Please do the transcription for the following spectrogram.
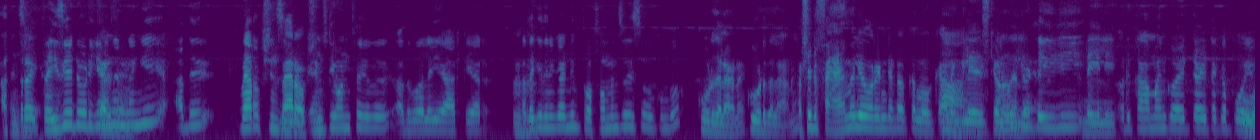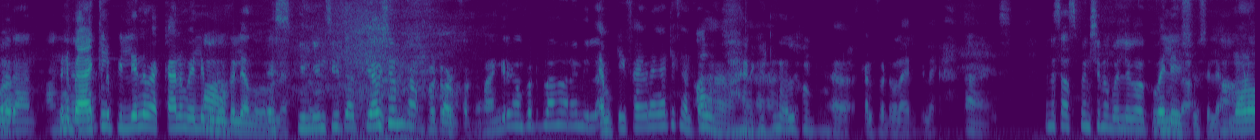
അത്ര ക്രൈസി ആയിട്ട് ഓടിക്കാന്നുണ്ടെങ്കിൽ അത് വേറെ options M T one five അതുപോലെ ഈ ആർ ടി ആർ. അതൊക്കെ ഇതിനെക്കാട്ടും പെർഫോമൻസ് വൈസ് നോക്കുമ്പോൾ കൂടുതലാണ്. കൂടുതലാണ്. പക്ഷെ ഒരു ഫാമിലി ഓറിയന്റഡ് ഒക്കെ നോക്കുകയാണെങ്കിൽ ഡെയിലി ഡെയിലി ഒരു കാമൻ ക്വയറ്റ് ആയിട്ടൊക്കെ പോയി വരാൻ പിന്നെ ബാക്കിൽ പില്ലിന് വെക്കാനും വലിയ ബുദ്ധിമുട്ടില്ല പില്ലിയൻ സീറ്റ് അത്യാവശ്യം കംഫർട്ടബിൾ. ഭയങ്കര കംഫർട്ടബിൾ ആണെന്ന് പറയുന്നില്ല. എം ടി ഫൈവിനെക്കാട്ടി കംഫർട്ടബിൾ ആയിരിക്കും. പിന്നെ സസ്പെൻഷനും വലിയ വലിയ ഇഷ്യൂസ് ഇല്ല. മോണോ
